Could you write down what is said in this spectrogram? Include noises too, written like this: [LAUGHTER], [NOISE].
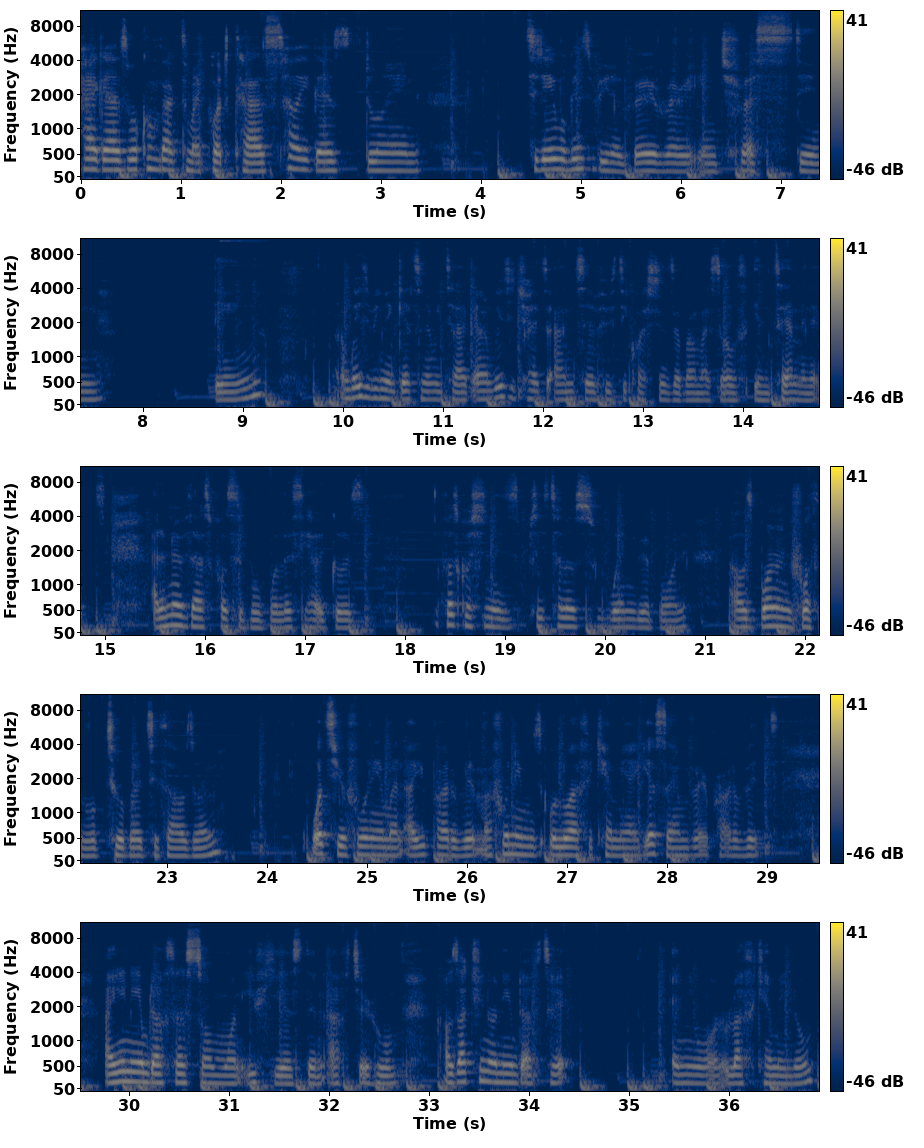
Hi guys, welcome back to my podcast. How are you guys doing? Today we're going to be in a very, very interesting thing. I'm going to be in a get to know me tag and I'm going to try to answer 50 questions about myself in 10 minutes. I don't know if that's possible, but let's see how it goes. first question is please tell us when you were born. I was born on the 4th of October 2000. What's your full name and are you proud of it? My full name is Oluwafikemi. Yes, I am very proud of it. Are you named after someone? If yes, then after whom? I was actually not named after anyone. Oluwafikemi, no.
